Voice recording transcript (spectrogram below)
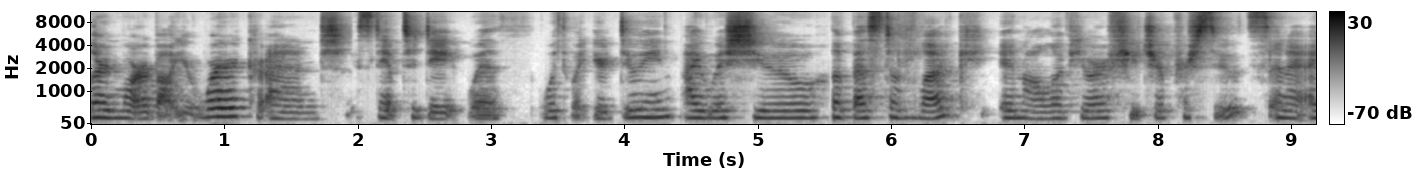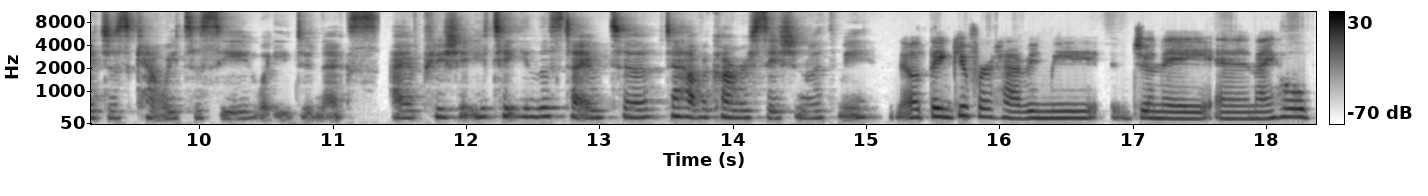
learn more about your work and stay up to date with with what you're doing. I wish you the best of luck in all of your future pursuits, and I, I, just can't wait to see what you do next. I appreciate you taking this time to to have a conversation with me. No, thank you for having me, Janae, and I hope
